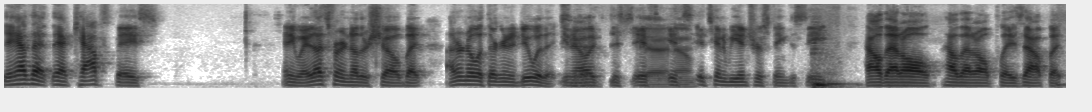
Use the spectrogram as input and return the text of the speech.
they have that that cap space. Anyway, that's for another show, but I don't know what they're going to do with it. You know, Yeah. it's it's it's, Yeah, it's, know. it's going to be interesting to see how that all how that all plays out. But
